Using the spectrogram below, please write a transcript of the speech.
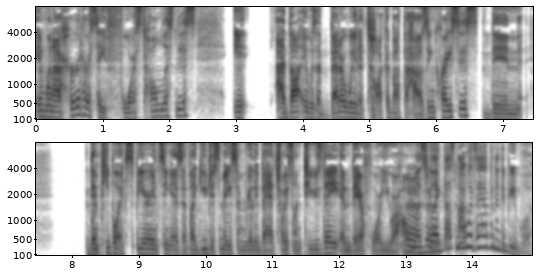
And when I heard her say forced homelessness, it I thought it was a better way to talk about the housing crisis than than people experiencing as if like you just made some really bad choice on Tuesday and therefore you are homeless. Mm-hmm. You're like, that's not what's happening to people.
